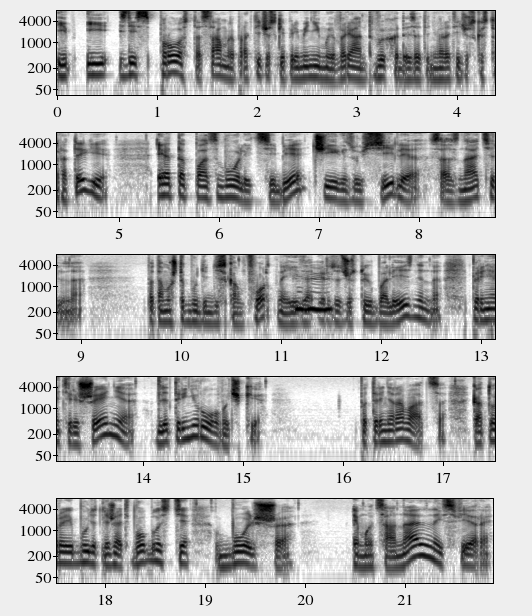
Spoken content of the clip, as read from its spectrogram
и, и здесь просто самый практически применимый вариант выхода из этой невротической стратегии – это позволить себе через усилия сознательно, потому что будет дискомфортно и, mm-hmm. и зачастую болезненно, принять решение для тренировочки, потренироваться, которое будет лежать в области больше эмоциональной сферы,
